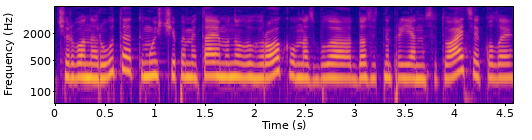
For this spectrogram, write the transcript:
Червона рута, тому що пам'ятаю, минулого року у нас була досить неприємна ситуація, коли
